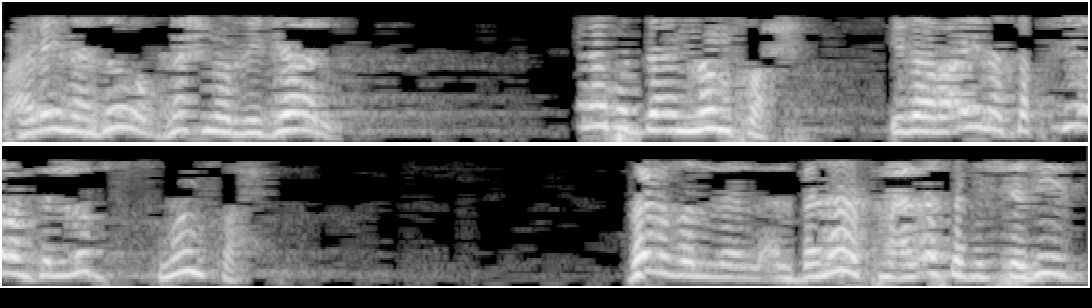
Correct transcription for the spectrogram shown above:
وعلينا دور نحن الرجال. لا بد أن ننصح. إذا رأينا تقصيرا في اللبس ننصح. بعض البنات مع الأسف الشديد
